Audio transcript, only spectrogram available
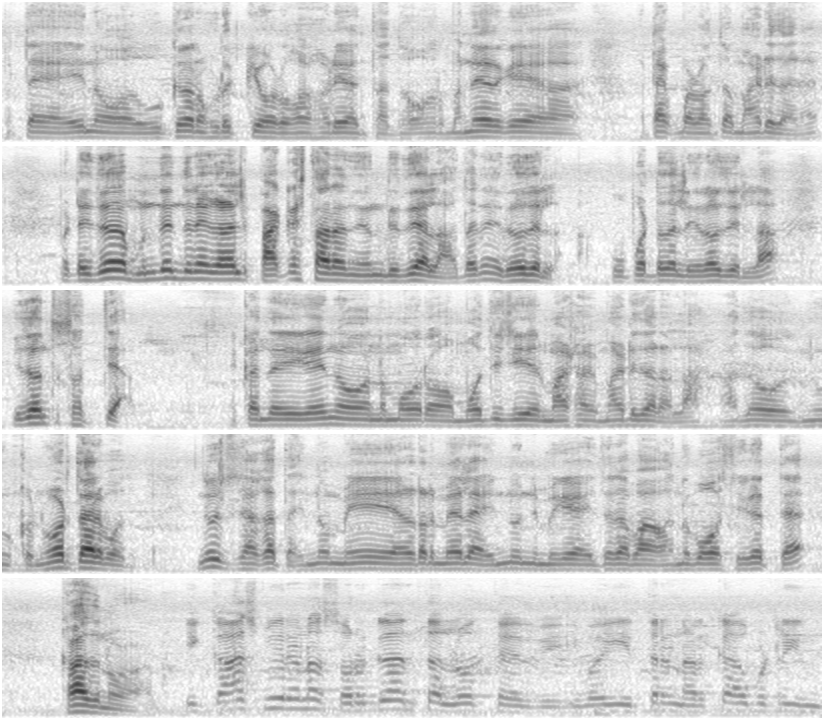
ಮತ್ತು ಏನು ಉಗ್ರನ ಹುಡುಕಿ ಹೊಡ, ಹೊಡೆಯುವಂಥದ್ದು, ಅವ್ರ ಮನೆಯವರಿಗೆ ಅಟ್ಯಾಕ್ ಮಾಡುವಂಥ ಮಾಡಿದ್ದಾರೆ. ಬಟ್ ಇದರ ಮುಂದಿನ ದಿನಗಳಲ್ಲಿ ಪಾಕಿಸ್ತಾನ ಇದೆಯಲ್ಲ ಅದನ್ನೇ ಇರೋದಿಲ್ಲ. ಭೂಪಟದಲ್ಲಿ ಇರೋದಿಲ್ಲ. ಇದಂತೂ ಸತ್ಯ. ಯಾಕಂದರೆ ಈಗೇನು ನಮ್ಮವರು ಮೋದಿಜಿ ಏನು ಮಾತಾಡಿ ಮಾಡಿದಾರಲ್ಲ, ಅದು ನೀವು ನೋಡ್ತಾ ಇರ್ಬೋದು. ಇನ್ನೂ ಜಾಗತ್ತೆ. ಇನ್ನೂ ಮೇ ಎರಡರ ಮೇಲೆ ಇನ್ನೂ ನಿಮಗೆ ಇದರ ಅನುಭವ ಸಿಗುತ್ತೆ. ಕಾದು ನೋಡೋಣ. ಈ ಕಾಶ್ಮೀರನ ಸ್ವರ್ಗ ಅಂತ ಅಲ್ಲಿ ಹೋಗ್ತಾ ಇದ್ವಿ. ಇವಾಗ ಈ ಥರ ನರ್ಕ ಆಗ್ಬಿಟ್ರೆ ಇನ್ನು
